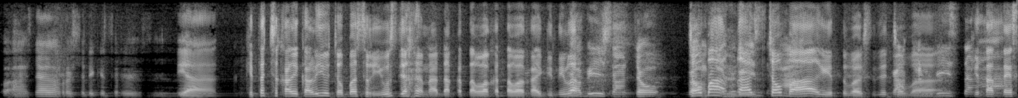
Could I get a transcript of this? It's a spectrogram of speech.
bahasnya harus sedikit serius sih Ya, kita sekali-kali yuk coba serius jangan ada ketawa-ketawa kayak gini lah. Nggak bisa cok Coba Nggak enggak bisa. coba gitu maksudnya Nggak coba. bisa. Kita tes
